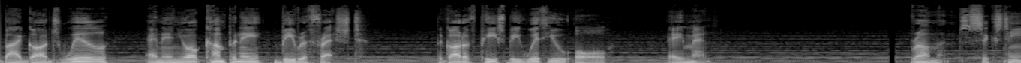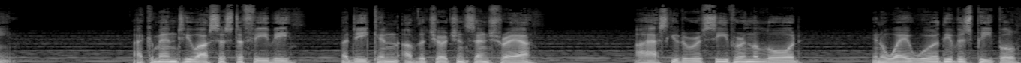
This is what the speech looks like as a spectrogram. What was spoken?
by God's will, and in your company be refreshed. The God of peace be with you all. Amen. Romans 16. I commend to you our sister Phoebe, a deacon of the church in Cenchreae. I ask you to receive her in the Lord in a way worthy of his people,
